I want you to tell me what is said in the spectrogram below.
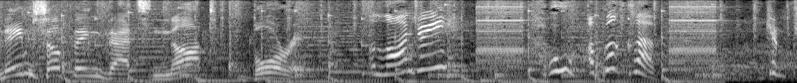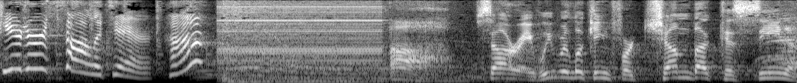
Name something that's not boring. A laundry? Ooh, a book club. Computer solitaire, huh? Ah, oh, sorry. We were looking for Chumba Casino.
